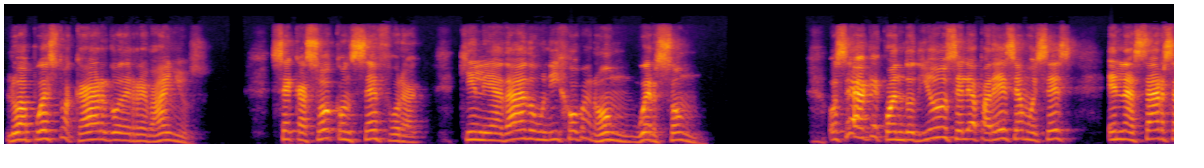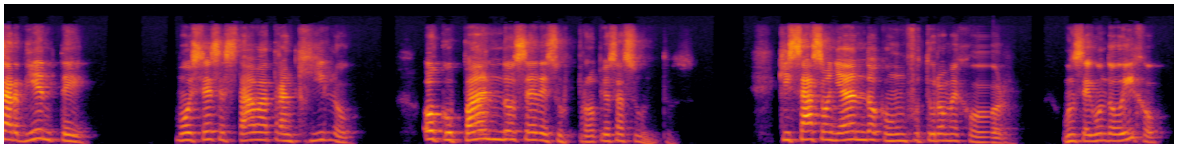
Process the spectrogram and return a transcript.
lo ha puesto a cargo de rebaños. Se casó con Séfora, quien le ha dado un hijo varón, Huerzón. O sea que cuando Dios se le aparece a Moisés en la zarza ardiente, Moisés estaba tranquilo, ocupándose de sus propios asuntos, quizás soñando con un futuro mejor, un segundo hijo,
